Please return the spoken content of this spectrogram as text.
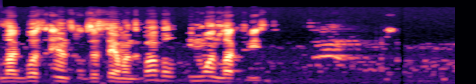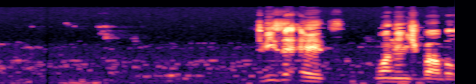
Lock both ends of the seventh bubble in one lock twist. Twist the eighth 1 inch bubble.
